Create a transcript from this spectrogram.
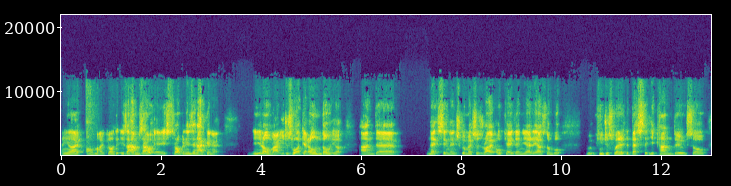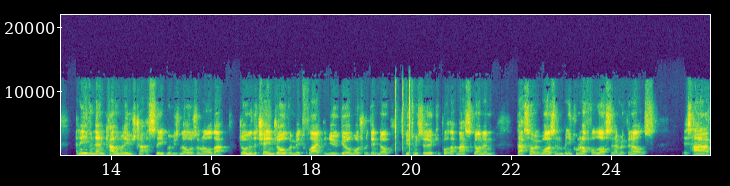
And you're like, oh my God, his arm's out here, he's throbbing, he's in agony. You know, Matt, you just want to get home, don't you? And uh, next thing then she goes, says, right, okay, then yeah, he has done, but can you just wear it the best that you can do? So, and even then, Callum, when he was trying to sleep with his nose and all that, during the changeover mid-flight, the new girl most we didn't know. Excuse me, sir, you put that mask on? And that's how it was. And when you're coming off a loss and everything else, it's hard.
